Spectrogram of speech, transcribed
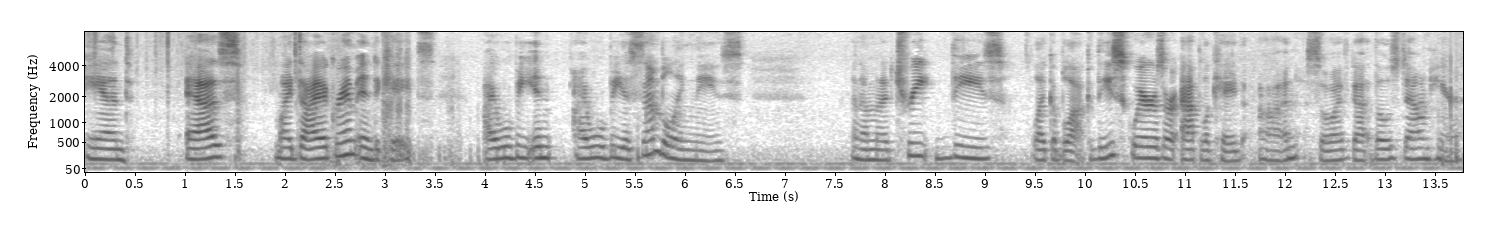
and as my diagram indicates, I will be in I will be assembling these and I'm going to treat these like a block. These squares are appliqued on, so I've got those down here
